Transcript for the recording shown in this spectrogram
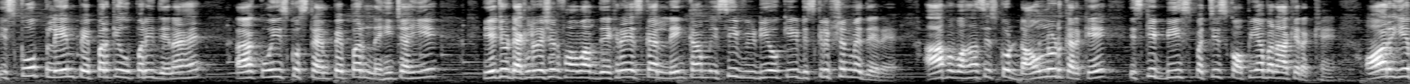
इसको प्लेन पेपर के ऊपर ही देना है। आ, कोई इसको स्टैम्प पेपर नहीं चाहिए। ये जो डेक्लेरेशन फॉर्म आप देख रहे हैं इसका लिंक हम इसी वीडियो की डिस्क्रिप्शन में दे रहे हैं। आप वहाँ से इसको डाउनलोड करके इसकी 20-25 कॉपियाँ बना के रखें। और ये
